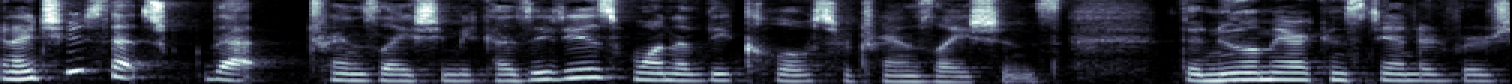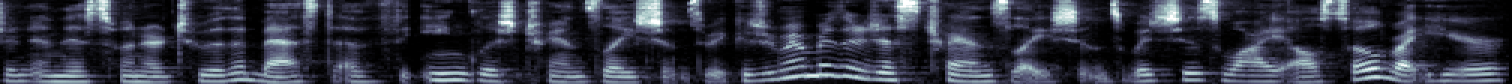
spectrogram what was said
And I choose that that translation because it is one of the closer translations. The New American Standard Version and this one are two of the best of the English translations because remember they're just translations, which is why also right here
